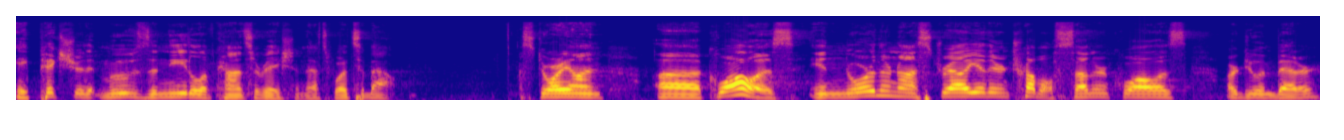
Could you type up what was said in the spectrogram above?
a picture that moves the needle of conservation. That's what it's about. A story on uh, koalas. In northern Australia, they're in trouble. Southern koalas are doing better.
